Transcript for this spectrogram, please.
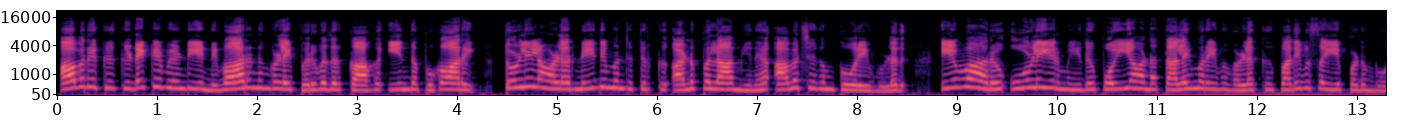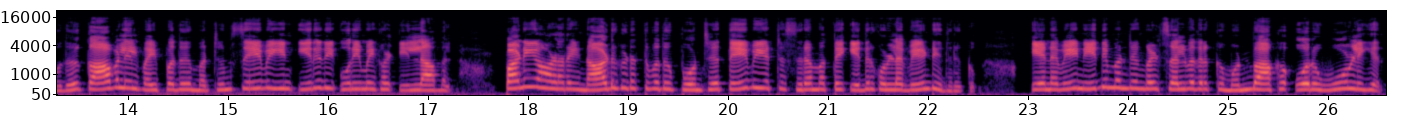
அவருக்கு கிடைக்க வேண்டிய நிவாரணங்களை பெறுவதற்காக இந்த புகாரை தொழிலாளர் நீதிமன்றத்திற்கு அனுப்பலாம் என அமைச்சகம் கோரியுள்ளது. இவ்வாறு ஊழியர் மீது பொய்யான தலைமறைவு வழக்கு பதிவு செய்யப்படும் போது காவலில் வைப்பது மற்றும் சேவையின் இறுதி உரிமைகள் இல்லாமல் பணியாளரை நாடு கடத்துவது போன்ற தேவையற்ற சிரமத்தை எதிர்கொள்ள வேண்டியதிருக்கும். எனவே நீதிமன்றங்கள் செல்வதற்கு முன்பாக ஒரு ஊழியர்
